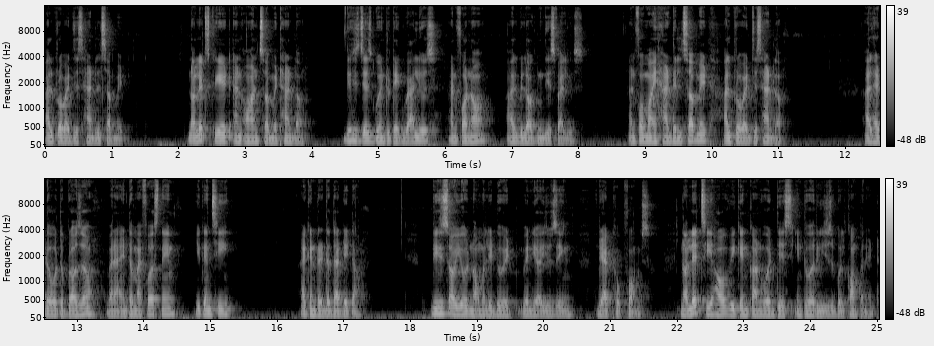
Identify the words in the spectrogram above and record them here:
I'll provide this handle submit. Now let's create an on submit handler. This is just going to take values and for now, I'll be logging these values. And for my handle submit, I'll provide this handler. I'll head over to browser. When I enter my first name, you can see I can render that data. This is how you would normally do it when you are using React Hook Forms. Now let's see how we can convert this into a reusable component.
